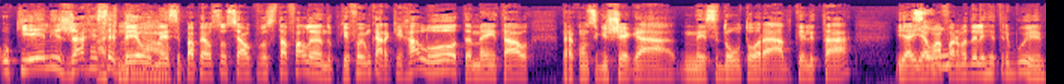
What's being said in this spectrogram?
o que ele já recebeu ah, nesse papel social que você está falando, porque foi um cara que ralou também e tal, para conseguir chegar nesse doutorado que ele tá, e aí Sim. é uma forma dele retribuir.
